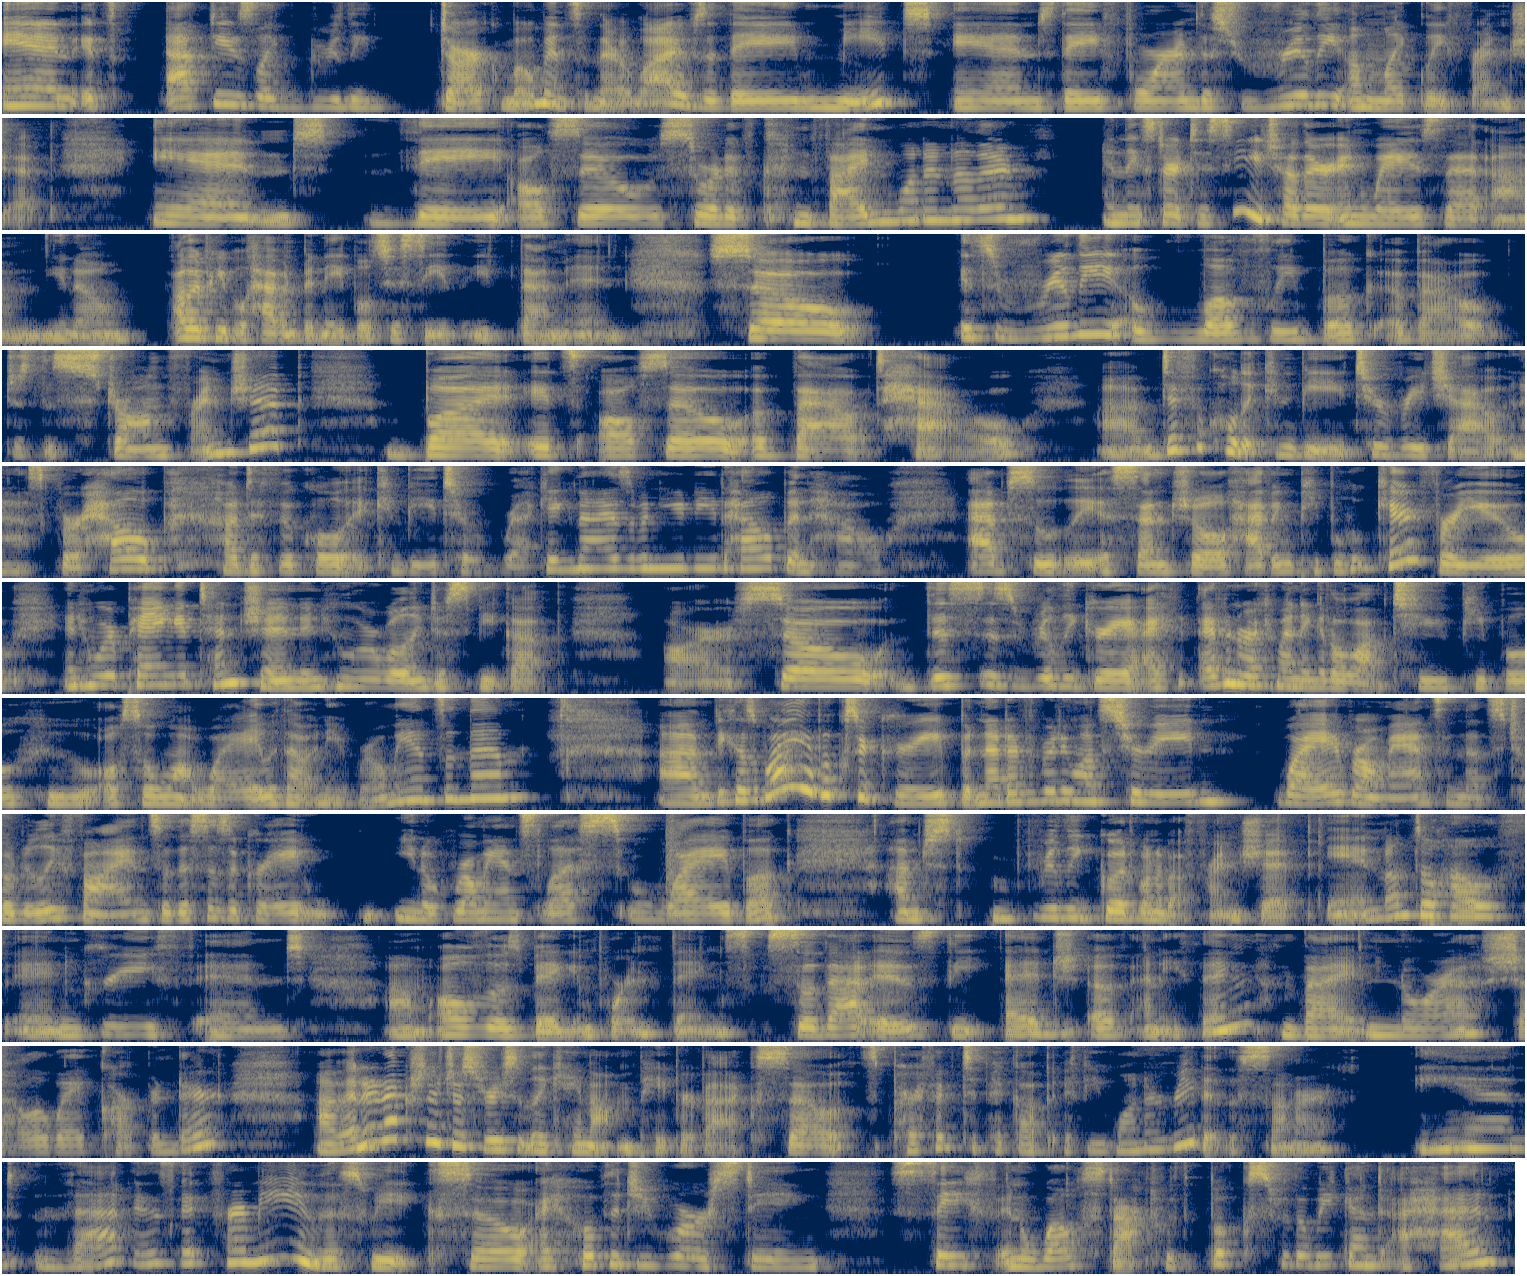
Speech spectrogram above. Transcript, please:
And it's at these like really dark moments in their lives that they meet and they form this really unlikely friendship. And they also sort of confide in one another and they start to see each other in ways that, um, you know, other people haven't been able to see them in. So it's really a lovely book about just the strong friendship, but it's also about how um, difficult it can be to reach out and ask for help, how difficult it can be to recognize when you need help, and how absolutely essential having people who care for you and who are paying attention and who are willing to speak up are. So this is really great. I, have been recommending it a lot to people who also want YA without any romance in them. Um, because YA books are great, but not everybody wants to read YA romance, and that's totally fine. So this is a great, you know, romance less YA book. Um, just really good one about friendship and mental health and grief and um, all of those big important things. So that is The Edge of Anything by Nora Shalaway Carpenter. Um, and it actually just recently came out in paperback, so it's perfect to pick up if you want to read it this summer. And that is it for me this week. So I hope that you are staying safe and well stocked with books for the weekend ahead.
